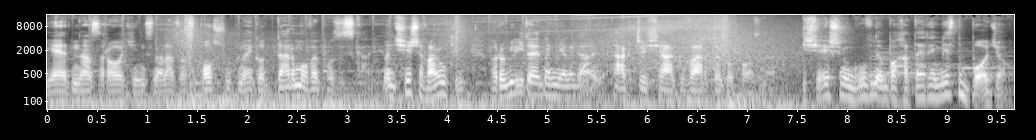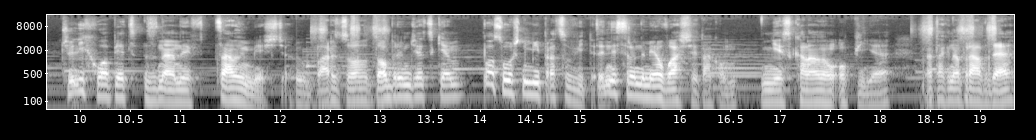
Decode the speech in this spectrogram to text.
Jedna z rodzin znalazła sposób na jego darmowe pozyskanie. Na dzisiejsze warunki robili to jednak nielegalnie. Tak czy siak warto go poznać. Dzisiejszym głównym bohaterem jest Bodzio, czyli chłopiec znany w całym mieście. Był bardzo dobrym dzieckiem, posłusznym i pracowitym. Z jednej strony miał właśnie taką nieskalaną opinię, a tak naprawdę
